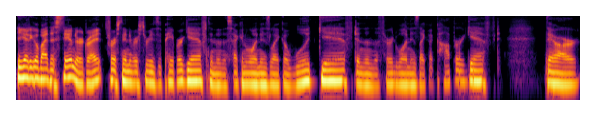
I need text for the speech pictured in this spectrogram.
You got to go by the standard, right? First anniversary is a paper gift, and then the second one is like a wood gift, and then the third one is like a copper gift. There are,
